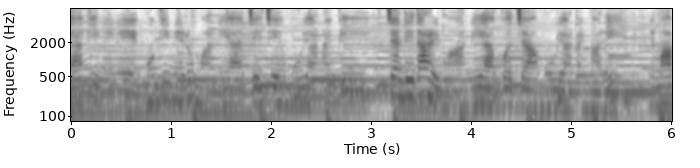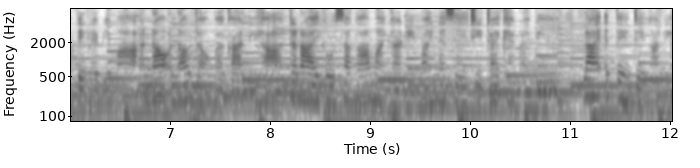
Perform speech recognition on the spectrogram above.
ယားပြည်နယ်နဲ့မွန်ပြည်နယ်တို့မှာနေရာကျဲကျဲမိုးရွာနိုင်ပြီးကြံဒေသတွေမှာနေရာကွက်ကြားမိုးရွာနိုင်ပါတယ်။မြမပင်လယ်ပြင်မှာအနောက်အနောက်တောင်ဘက်ကလေဟာတနအီကို15မိုင်ကနေ -30 အထိတိုက်ခတ်နိုင်ပြီးလှိုင်းအသင့်တင်ကနေ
